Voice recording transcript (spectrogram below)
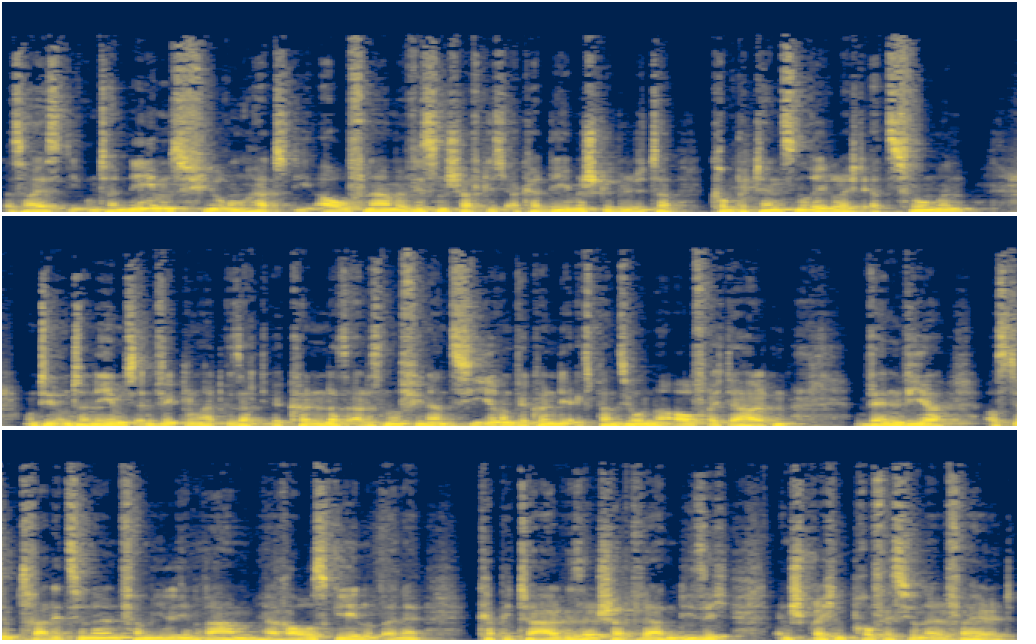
Das heißt, die Unternehmensführung hat die Aufnahme wissenschaftlich akademisch gebildeter Kompetenzen regelrecht erzwungen. Und die Unternehmensentwicklung hat gesagt, wir können das alles nur finanzieren, wir können die Expansion nur aufrechterhalten, wenn wir aus dem traditionellen Familienrahmen herausgehen und eine Kapitalgesellschaft werden, die sich entsprechend professionell verhält.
